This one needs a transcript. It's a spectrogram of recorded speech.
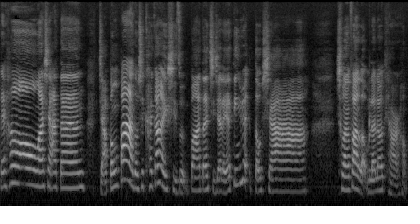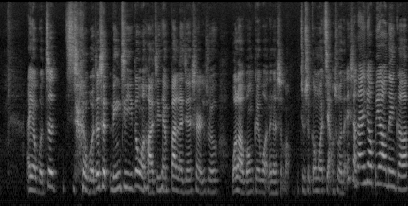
家好，我是阿丹。加崩吧都是开杠的时阵，帮阿丹提前来个订阅，多谢。吃完饭了，我们聊聊天儿哈。哎呀，我这我这是灵机一动哈，今天办了件事儿，就是我老公给我那个什么，就是跟我讲说的，哎，小丹要不要那个，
